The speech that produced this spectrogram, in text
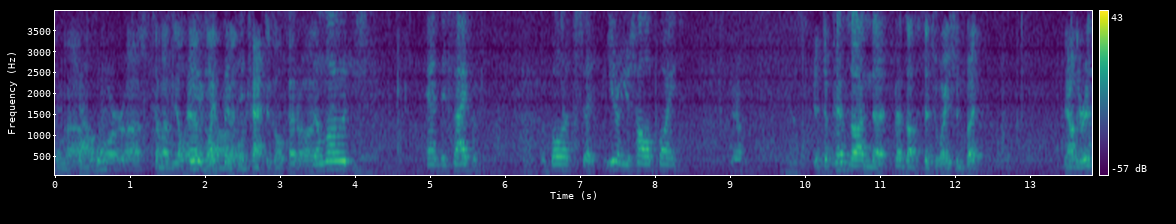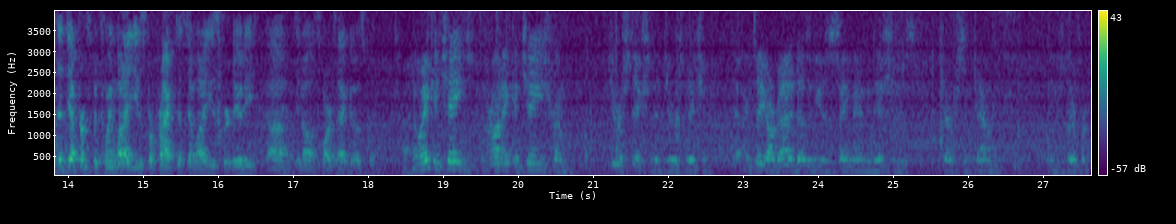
Uh, For, uh, some of you'll Either have like the the- tactical federal. uh, The loads and the type of uh, bullets, that you don't use hollow point? It depends on, uh, depends on the situation, but now there is a difference between what I use for practice and what I use for duty, uh, you know, as far as that goes, but. No, it can change, Ron, it can change from jurisdiction to jurisdiction. I can tell you Arvada doesn't use the same ammunition as Jefferson County. They use different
